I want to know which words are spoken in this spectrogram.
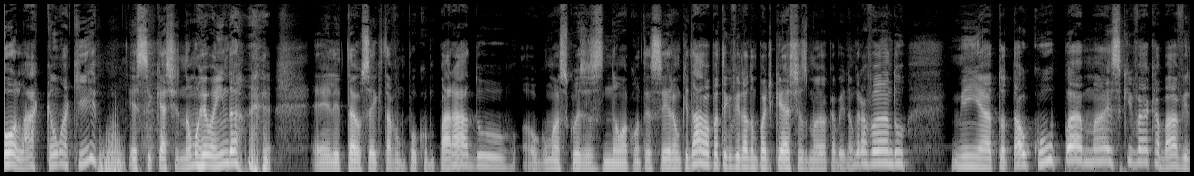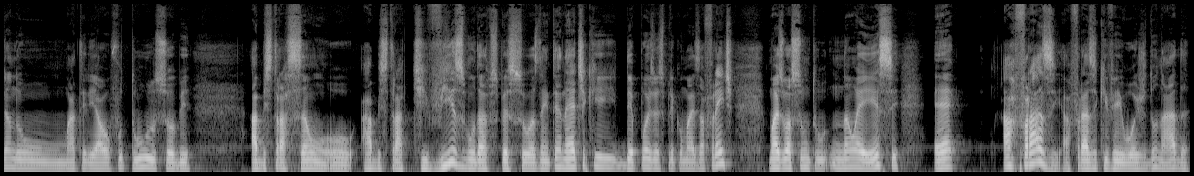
Olá, cão aqui. Esse cast não morreu ainda. Ele tá, eu sei que estava um pouco parado, algumas coisas não aconteceram que dava para ter virado um podcast, mas eu acabei não gravando. Minha total culpa, mas que vai acabar virando um material futuro sobre abstração ou abstrativismo das pessoas na internet, que depois eu explico mais à frente, mas o assunto não é esse, é a frase, a frase que veio hoje do nada,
